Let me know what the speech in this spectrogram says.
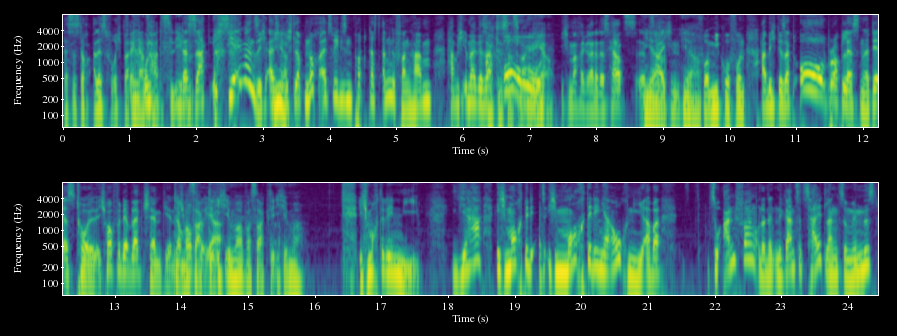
Das ist doch alles furchtbar. Das ist ein ganz Und hartes Leben. Das sag ich, Sie erinnern sich. Als Ja. wir, ich glaube, noch als wir diesen Podcast angefangen haben, habe ich immer gesagt, Gott, ist das oh, lange her. ich mache gerade das Herzzeichen Ja, äh, ja. vor dem Mikrofon, habe ich gesagt, oh, Brock Lesnar, der ist toll. Ich hoffe, der bleibt Champion. Tja, ich was hoffe, sagte ich immer? Was sagte ich immer? Ich mochte den nie. Ja, ich mochte den, also ich mochte den ja auch nie, aber zu Anfang oder eine ganze Zeit lang zumindest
